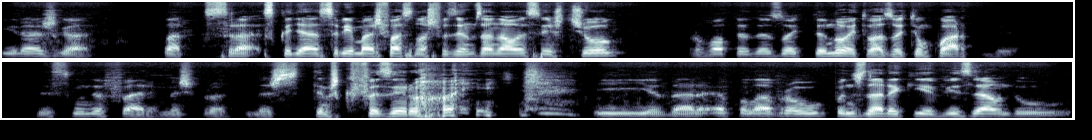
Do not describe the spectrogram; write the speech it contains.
irá jogar. Claro, será, se calhar seria mais fácil nós fazermos a análise deste jogo por volta das 8 da noite ou às 8 e um quarto de, de segunda-feira, mas pronto, mas temos que fazer hoje e a dar a palavra ao Hugo para nos dar aqui a visão do,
